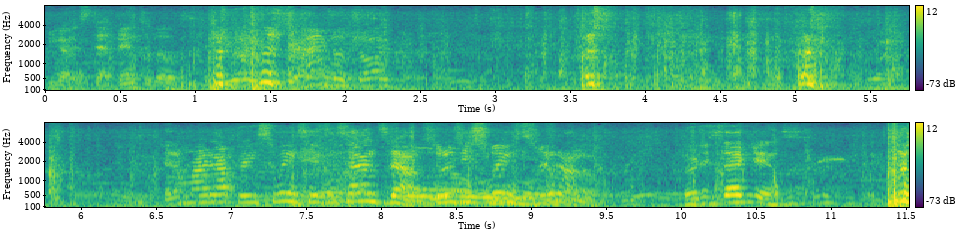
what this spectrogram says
You gotta step into those. Hit him right after he swings. He has his hands down. As soon as he swings, swing on him. 30 seconds. There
